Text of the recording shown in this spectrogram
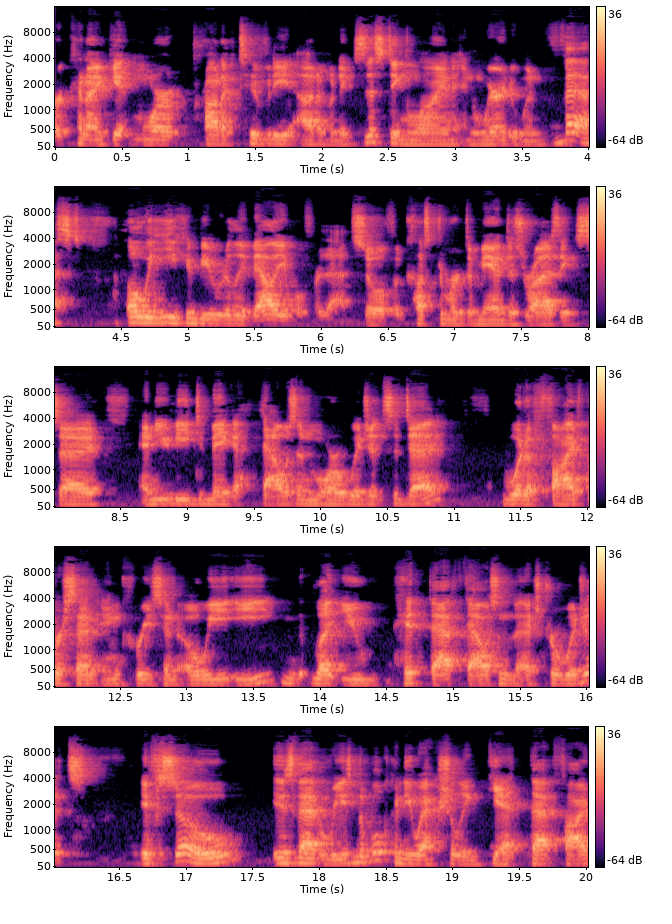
or can I get more productivity out of an existing line and where to invest? OEE can be really valuable for that. So, if a customer demand is rising, say, and you need to make a thousand more widgets a day, would a 5% increase in OEE let you hit that thousand extra widgets? If so, is that reasonable? Can you actually get that 5%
